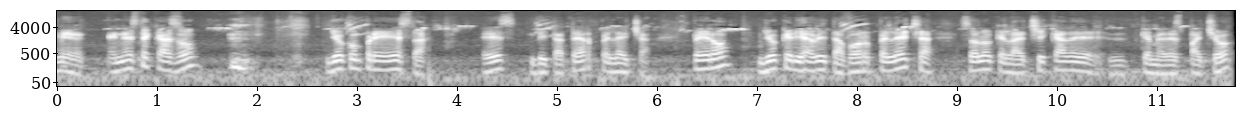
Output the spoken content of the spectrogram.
Miren, en este caso yo compré esta. Es Vitater Pelecha. Pero yo quería Vitafor Pelecha. Solo que la chica de, que me despachó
